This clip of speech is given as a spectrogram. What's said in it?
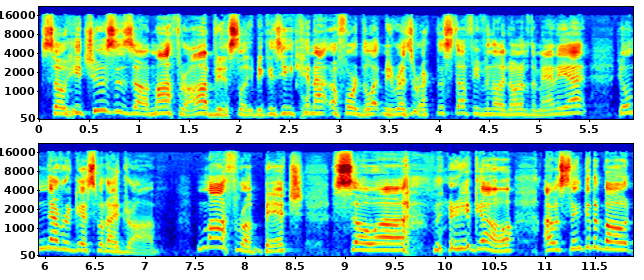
So he chooses uh, Mothra, obviously, because he cannot afford to let me resurrect this stuff, even though I don't have the mana yet. You'll never guess what I draw. Mothra, bitch. So uh, there you go. I was thinking about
